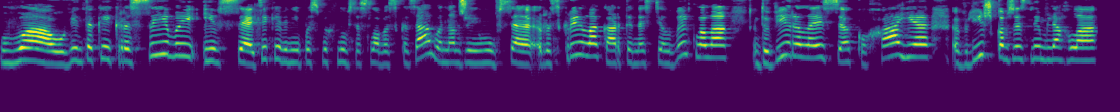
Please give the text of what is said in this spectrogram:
Вау, він такий красивий, і все. Тільки він їй посміхнувся, слово сказав, вона вже йому все розкрила, карти на стіл виклала, довірилась, кохає, в ліжко вже з ним лягла.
